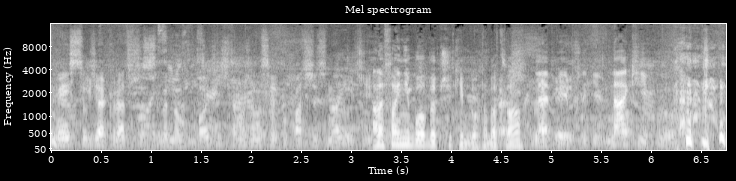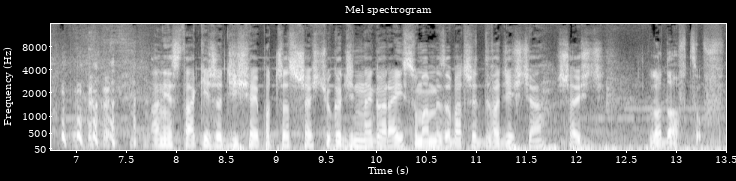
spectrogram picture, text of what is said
w miejscu, gdzie akurat wszyscy będą wchodzić, to możemy sobie popatrzeć na ludzi. Ale fajnie byłoby przy kiblu chyba, co? Lepiej przy kiblu. Na kiblu. Plan jest taki, że dzisiaj podczas 6-godzinnego rejsu mamy zobaczyć 26 lodowców.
